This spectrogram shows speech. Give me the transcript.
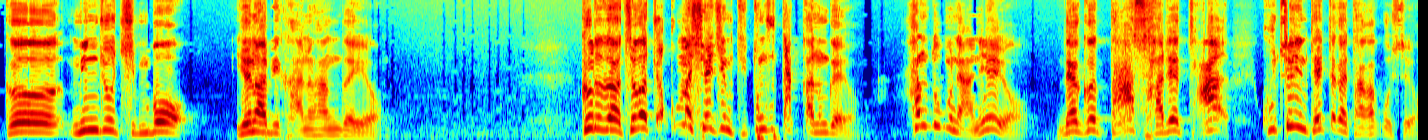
그 민주 진보 연합이 가능한 거예요. 그러다가 제가 조금만 쉬어지면 뒤통수 딱 가는 거예요. 한두 분이 아니에요. 내가 그 다 사례 다 구체인 될 때까지 다 갖고 있어요.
